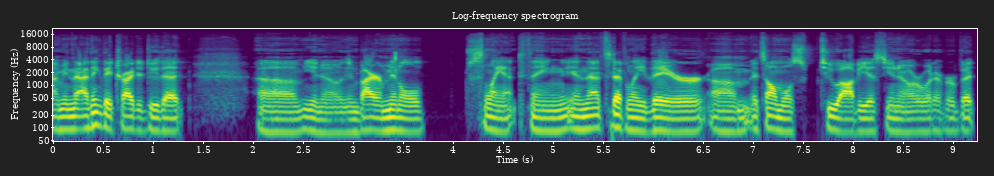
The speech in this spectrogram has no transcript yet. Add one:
I mean, I think they tried to do that, um, you know, the environmental slant thing, and that's definitely there. Um, it's almost too obvious, you know, or whatever. But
